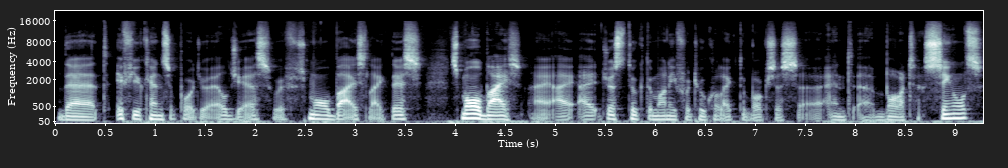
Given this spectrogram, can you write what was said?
that if you can support your LGS with small buys like this, small buys, I, I, I just took the money for two collector boxes uh, and uh, bought singles.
